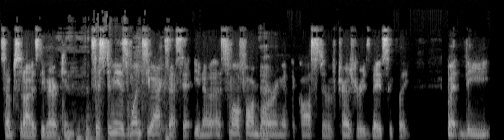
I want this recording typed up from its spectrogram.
subsidized the American system is once you access it. You know, a small farm borrowing at the cost of treasuries, basically. But the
